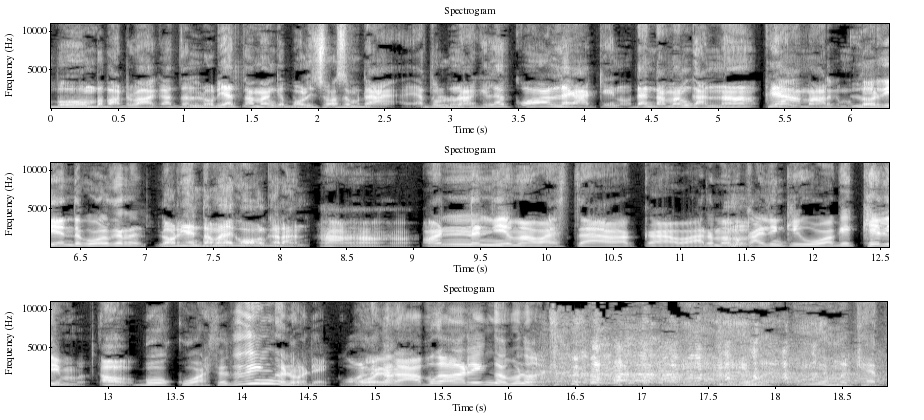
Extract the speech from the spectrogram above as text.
බෝම්බ පටවා ගත්ත ලොරිය තමන්ගේ පොලිස් වසමට වුණා කියලා කෝල් එකක් එනවා. දැන් තමන් ගන්නා ක්‍රියාමාර්ගම. ලොරියෙන්ද කෝල් කරන්න? ලොරියෙන් තමයි කෝල් කරන්න. හා ඔන්න නියම අවස්ථාවක් ආවාර මම කලින් කිව්වා වගේ කෙලින්ම. ඔව්. බෝක්කු අස්සට රිංගනවා දැන්? කෝල් එක- ආපු ගමන් රිංග මොනවද එහෙම කැත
